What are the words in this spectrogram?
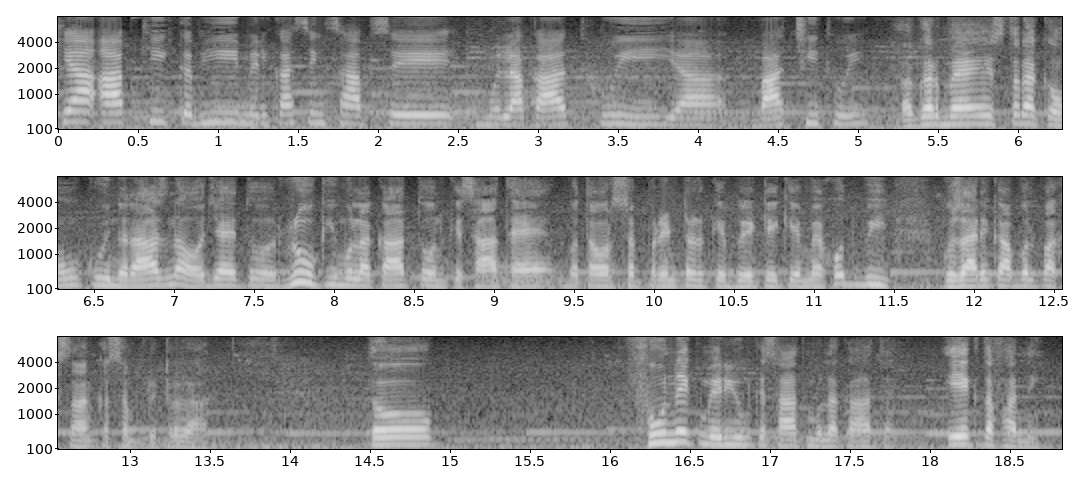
کیا آپ کی کبھی ملکہ سنگھ صاحب سے ملاقات ہوئی یا بات چیت ہوئی؟ اگر میں اس طرح کہوں کوئی ناراض نہ ہو جائے تو روح کی ملاقات تو ان کے ساتھ ہے۔ بطور سپرنٹر کے بیٹے کے میں خود بھی گزارے کابل پاکستان کا سپرنٹر رہا۔ تو فون ایک میری ان کے ساتھ ملاقات ہے۔ ایک دفعہ نہیں۔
